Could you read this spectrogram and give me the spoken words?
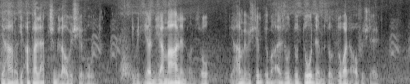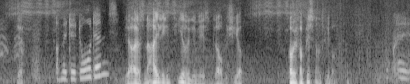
hier haben die Appalachen, glaube ich, gewohnt. Die mit ihren Yamanen und so. Die haben bestimmt überall so Dodems und sowas aufgestellt. mit den Dodems? Ja, das sind heilige Tiere gewesen, glaube ich, hier. Komm, wir verpissen uns lieber. Okay.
